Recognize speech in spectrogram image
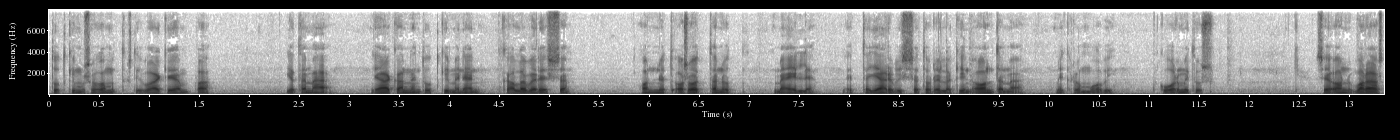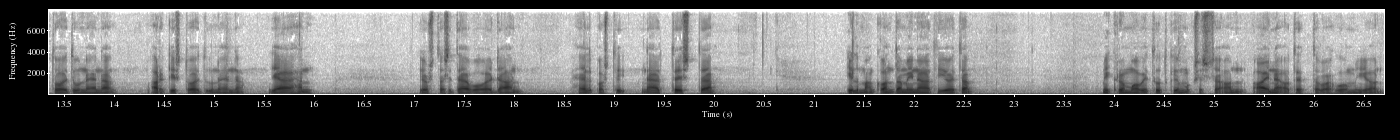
tutkimus on huomattavasti vaikeampaa. Ja tämä jääkannen tutkiminen Kallevedessä – on nyt osoittanut meille, että järvissä todellakin on tämä mikromuovikuormitus. Se on varastoituneena, arkistoituneena jäähän, josta sitä voidaan helposti näytteistää ilman kontaminaatioita. Mikromuovitutkimuksessa on aina otettava huomioon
